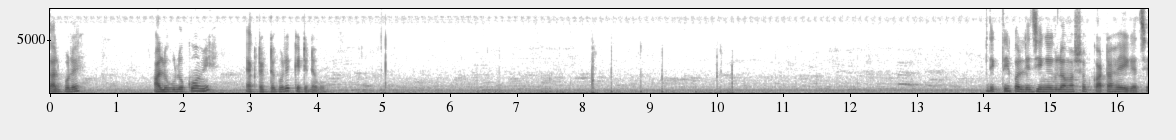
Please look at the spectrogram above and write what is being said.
তারপরে আলুগুলোকেও আমি একটা একটা করে কেটে নেব। দেখতেই পারলে ঝিঙেগুলো আমার সব কাটা হয়ে গেছে।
